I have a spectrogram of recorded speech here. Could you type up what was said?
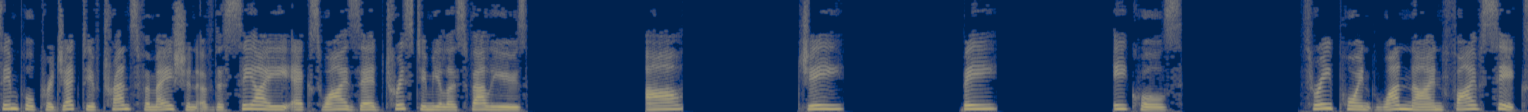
simple projective transformation of the CIE XYZ tristimulus values R G B equals 3.1956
